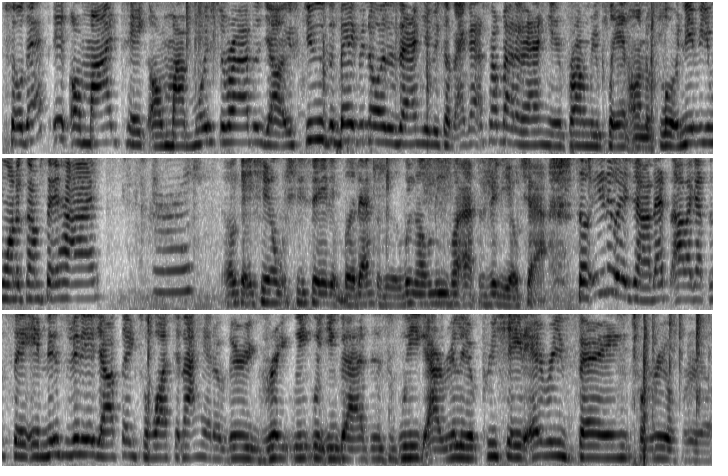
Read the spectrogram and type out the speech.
so that's it on my take on my moisturizer. Y'all excuse the baby noises out here because I got somebody down here in front of me playing on the floor. Nivea you want to come say hi? Hi Okay, she she said it, but that's good. We're gonna leave her at the video, child. So, anyways, y'all, that's all I got to say in this video. Y'all, thanks for watching. I had a very great week with you guys this week. I really appreciate everything for real, for real.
